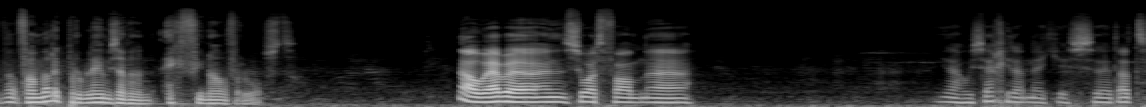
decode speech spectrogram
Van, van welk probleem zijn we dan echt finaal verlost? Nou, we hebben een soort van ja, hoe zeg je dat netjes? Dat.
